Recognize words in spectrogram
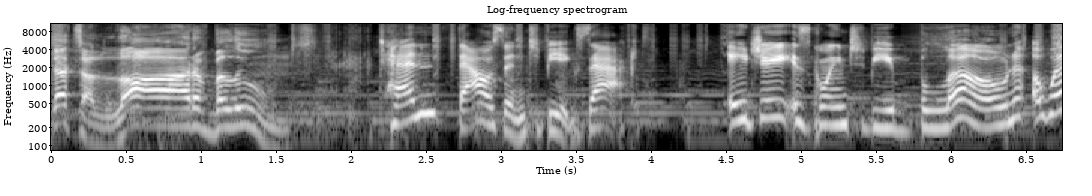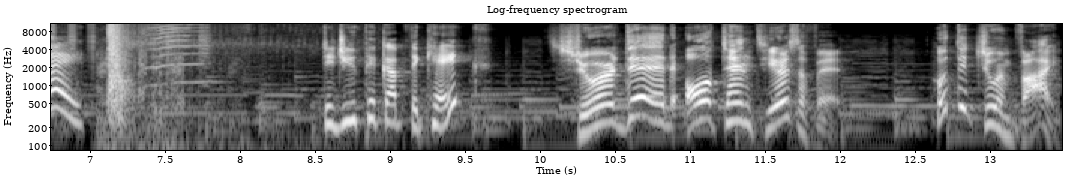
That's a lot of balloons. 10,000 to be exact. AJ is going to be blown away. Did you pick up the cake? Sure did, all 10 tiers of it. Who did you invite?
